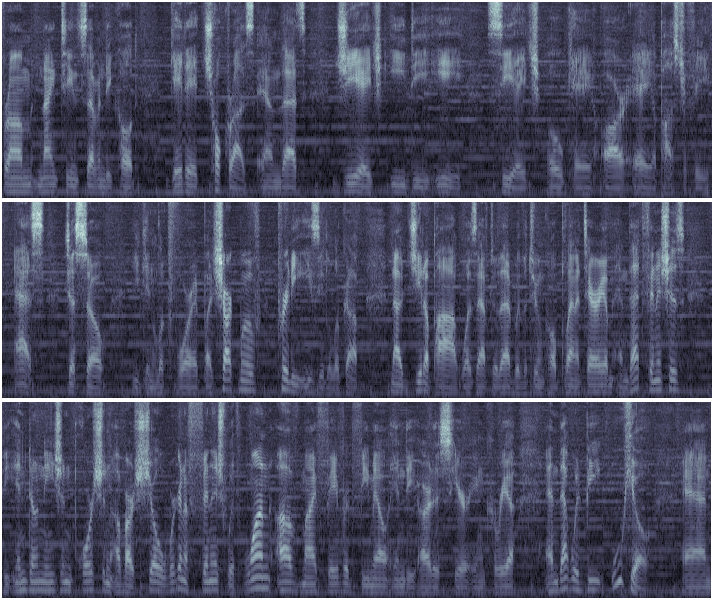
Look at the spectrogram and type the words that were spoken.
from 1970 called Ghede Chokra's, and that's G H E D E C H O K R A apostrophe S, just so you can look for it. But Shark Move, pretty easy to look up. Now, Jirapah was after that with a tune called Planetarium, and that finishes the Indonesian portion of our show. We're going to finish with one of my favorite female indie artists here in Korea, and that would be OOHYO. And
